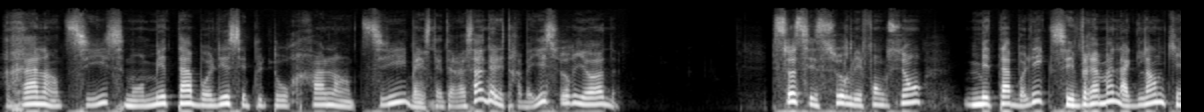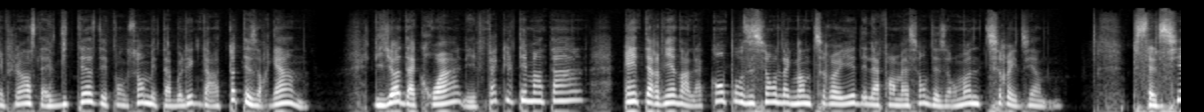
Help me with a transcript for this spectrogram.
ralentie, si mon métabolisme est plutôt ralenti, bien, c'est intéressant d'aller travailler sur iode. ça, c'est sur les fonctions métabolique. C'est vraiment la glande qui influence la vitesse des fonctions métaboliques dans tous tes organes. L'iode accroît les facultés mentales, intervient dans la composition de la glande thyroïde et la formation des hormones thyroïdiennes. Puis celle-ci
